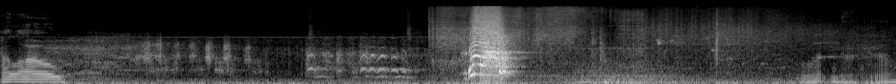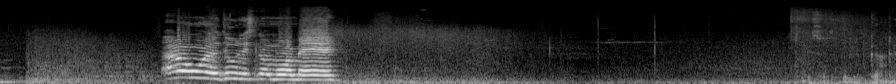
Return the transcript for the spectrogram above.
Hello? Ah! What in the hell? I don't want to do this no more, man. This has been gutted.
